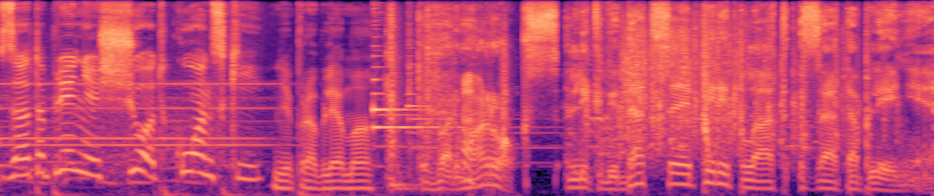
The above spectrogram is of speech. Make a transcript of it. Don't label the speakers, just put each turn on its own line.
За отопление счет конский.
Не проблема.
Вармарокс. Ликвидация переплат за отопление.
